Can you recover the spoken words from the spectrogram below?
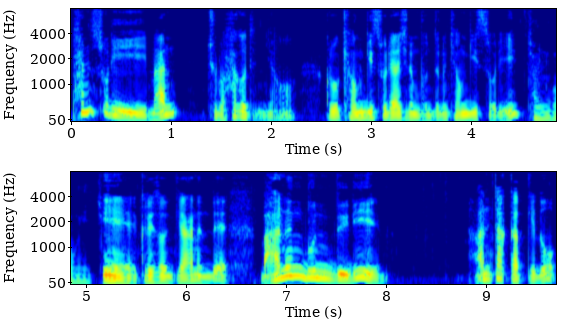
판소리만 주로 하거든요. 그리고 경기 소리 하시는 분들은 경기 소리. 전공이 있죠. 예, 그래서 이렇게 하는데 많은 분들이 안타깝게도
